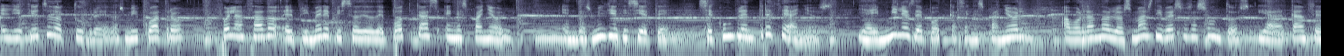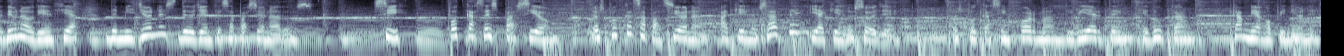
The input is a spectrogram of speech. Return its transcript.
El 18 de octubre de 2004 fue lanzado el primer episodio de podcast en español. En 2017 se cumplen 13 años y hay miles de podcasts en español abordando los más diversos asuntos y al alcance de una audiencia de millones de oyentes apasionados. Sí, podcast es pasión. Los podcasts apasionan a quien los hace y a quien los oye. Los podcasts informan, divierten, educan, cambian opiniones.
